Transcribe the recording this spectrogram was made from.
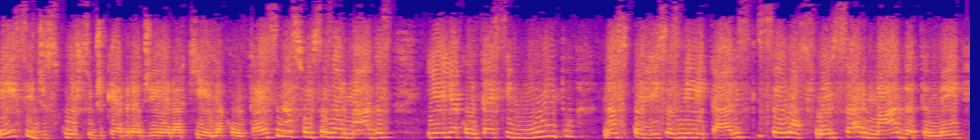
Esse discurso de quebra de hierarquia, ele acontece nas Forças Armadas e ele acontece muito nas polícias militares, que são a força armada também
